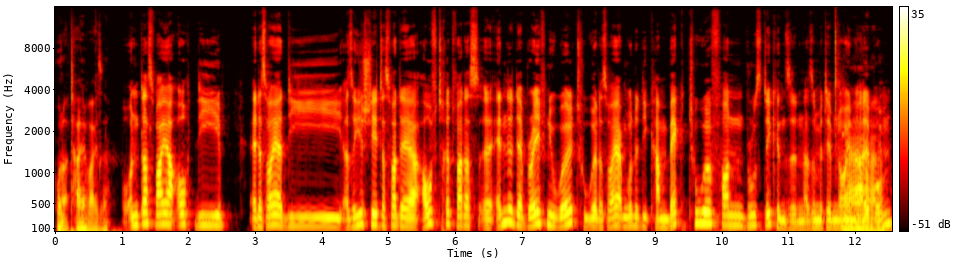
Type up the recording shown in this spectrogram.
Oder teilweise. Und das war ja auch die, das war ja die, also hier steht, das war der Auftritt, war das äh, Ende der Brave New World Tour. Das war ja im Grunde die Comeback-Tour von Bruce Dickinson, also mit dem neuen Ah, Album.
